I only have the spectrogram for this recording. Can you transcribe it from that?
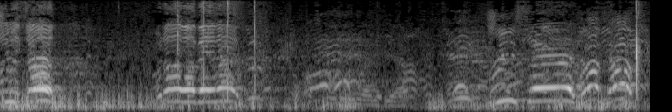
Schießen! Bravo schießen! Bravo beyler! Schießen! Tamam, tamam.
